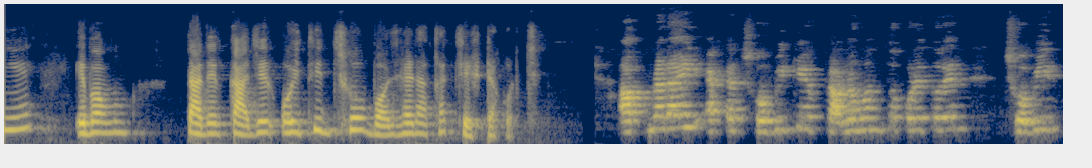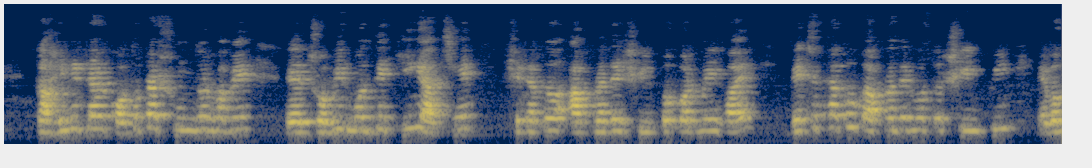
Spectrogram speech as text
নিয়ে এবং তাদের কাজের ঐতিহ্য বজায় রাখার চেষ্টা করছেন। আপনারাই একটা ছবিকে প্রাণবন্ত করে তোলেন। ছবির কাহিনীটার কতটা সুন্দর হবে ছবির মধ্যে কি আছে সেটা তো আপনাদের শিল্পকর্মেই হয়। বেঁচে থাকুক আপনাদের মতো শিল্পী এবং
